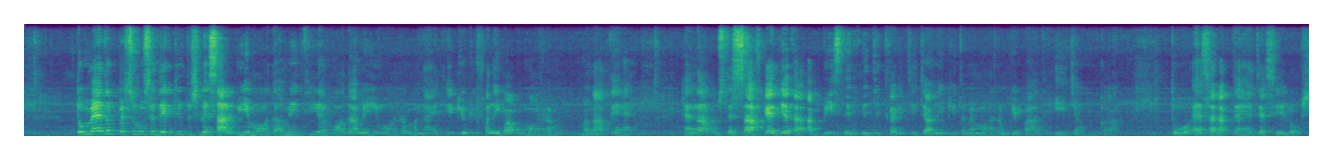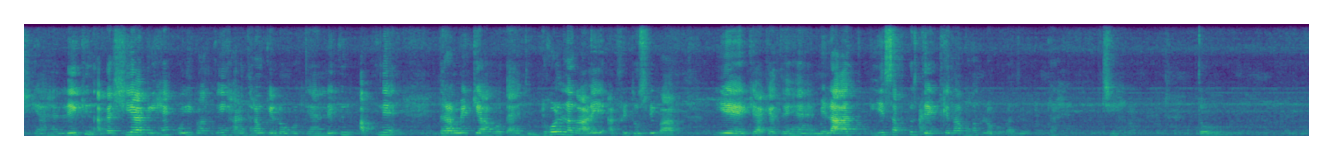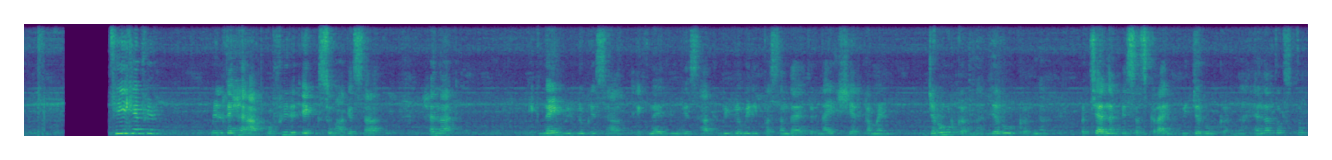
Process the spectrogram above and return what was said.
तो मैं तो शुरू से देखती हूँ, पिछले साल भी ये मौदा में थी और मौदा में ही मुहर्रम मनाए थे, क्योंकि फ़नी बाबू मुहर्रम मनाते हैं, है ना? उसने साफ़ कह दिया था, अब भी इसने इतनी जिद करी थी जाने की तो मैं मुहर्रम के बाद ही जाऊँगा। तो ऐसा लगता है जैसे लोग शिया हैं, लेकिन अगर शिया भी हैं, कोई बात नहीं, हर धर्म के लोग होते हैं, लेकिन अपने धर्म में क्या होता है, ढोल नगाड़े और फिर दूसरी बात ये क्या कहते हैं, मिलाद, ये सब कुछ देख के ना बहुत लोगों का दिल टूटा है। जी हाँ। तो ठीक है फिर, मिलते हैं आपको फिर एक सुबह के साथ, है ना? एक नई वीडियो के साथ, एक नए दिन के साथ। वीडियो मेरी पसंद आए तो लाइक शेयर कमेंट ज़रूर करना ज़रूर करना। और चैनल पे सब्सक्राइब भी ज़रूर करना, है ना दोस्तों?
